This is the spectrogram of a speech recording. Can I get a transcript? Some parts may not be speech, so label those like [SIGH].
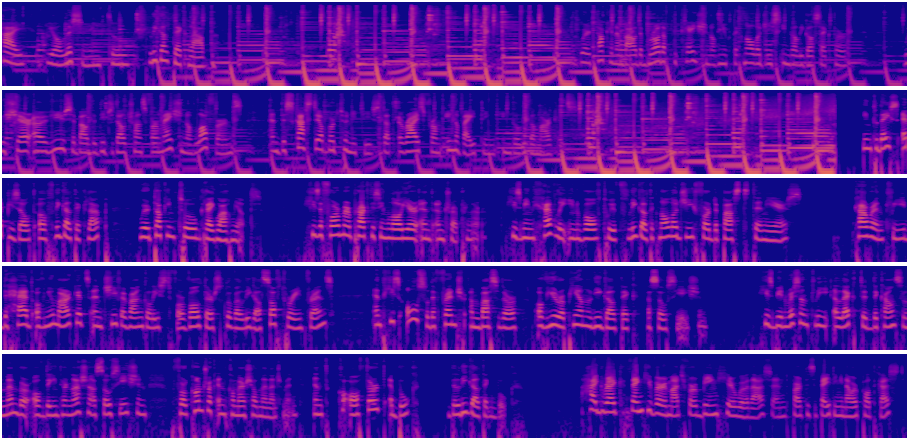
Hi, you're listening to Legal Tech Lab. We're talking about the broad application of new technologies in the legal sector. We share our views about the digital transformation of law firms and discuss the opportunities that arise from innovating in the legal markets. In today's episode of Legal Tech Lab, we're talking to Grégoire Miot. He's a former practicing lawyer and entrepreneur. He's been heavily involved with legal technology for the past 10 years. Currently, the head of new markets and chief evangelist for Wolters Kluwer Legal Software in France, and he's also the French ambassador of European Legal Tech Association. He's been recently elected the council member of the International Association for Contract and Commercial Management and co authored a book, the Legal Tech Book. Hi, Greg. Thank you very much for being here with us and participating in our podcast.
